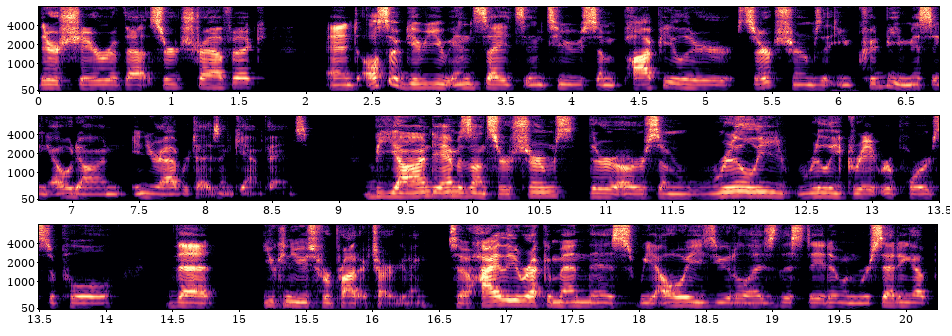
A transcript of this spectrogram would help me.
their share of that search traffic and also give you insights into some popular search terms that you could be missing out on in your advertising campaigns. Beyond Amazon search terms, there are some really, really great reports to pull that you can use for product targeting. So, highly recommend this. We always utilize this data when we're setting up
